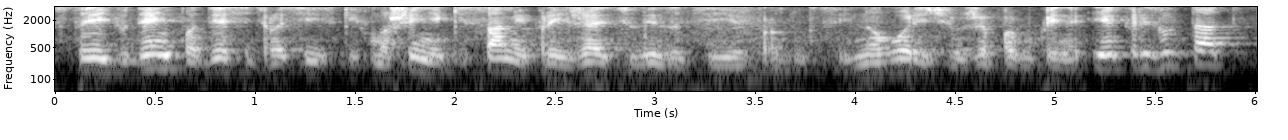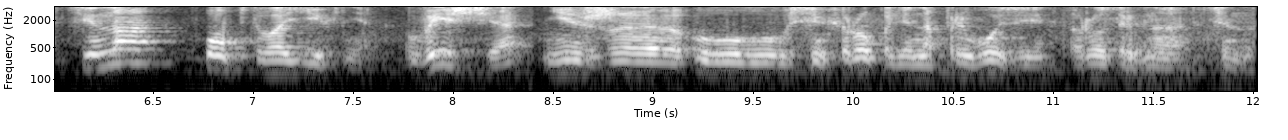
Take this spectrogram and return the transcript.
стоїть в день по 10 російських машин, які самі приїжджають сюди за цією продукцією, не говорячи вже про Україну. Як результат, ціна оптова їхня вища ніж е, у Сімферополі на привозі розрібна ціна.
